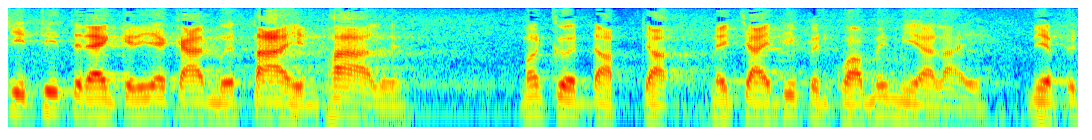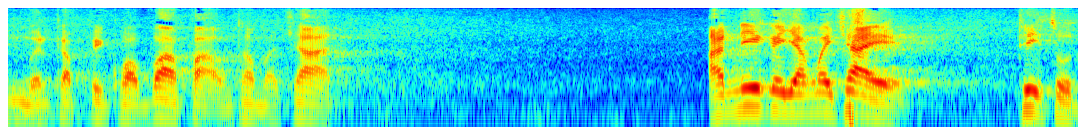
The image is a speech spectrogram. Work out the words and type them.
จิตที่แสดงกิริยาการเหมือนตาเห็นผ้าเลย มันเกิดดับจากในใจที่เป็นความไม่มีอะไร เนี่ยเป็นเหมือนกับเป็นความว่างเปล่าของธรรมชาติ อันนี้ก็ยังไม่ใช่ที่สุด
